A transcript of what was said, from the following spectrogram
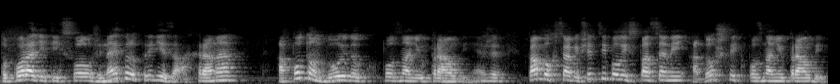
to poradí tých slov, že najprv príde záchrana a potom dôjdu k poznaniu pravdy. Že Pán Boh chce, aby všetci boli spasení a došli k poznaniu pravdy.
